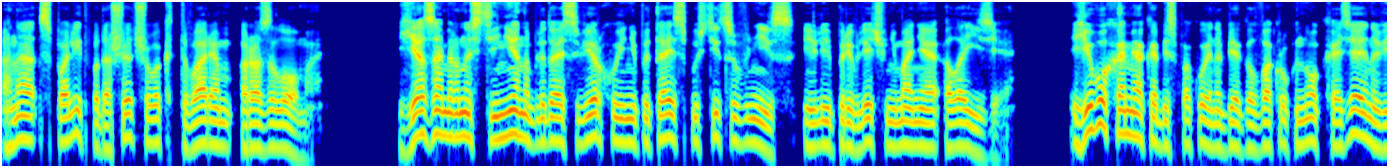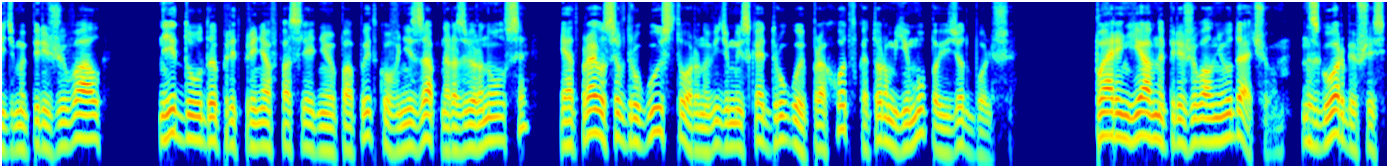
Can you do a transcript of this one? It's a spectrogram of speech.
она спалит подошедшего к тварям разлома. Я замер на стене, наблюдая сверху и не пытаясь спуститься вниз или привлечь внимание Алаизия. Его хомяк обеспокоенно бегал вокруг ног хозяина, видимо, переживал, и Дуда, предприняв последнюю попытку, внезапно развернулся и отправился в другую сторону, видимо, искать другой проход, в котором ему повезет больше. Парень явно переживал неудачу. Сгорбившись,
